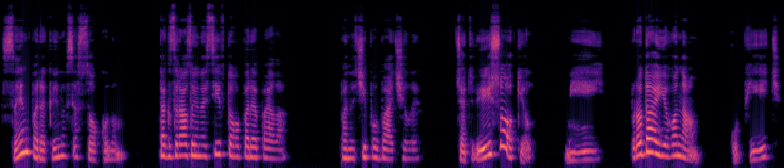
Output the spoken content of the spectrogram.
Син перекинувся соколом. Так зразу й насів того перепела. Паничі побачили. Це твій сокіл? Мій. Продай його нам. Купіть.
